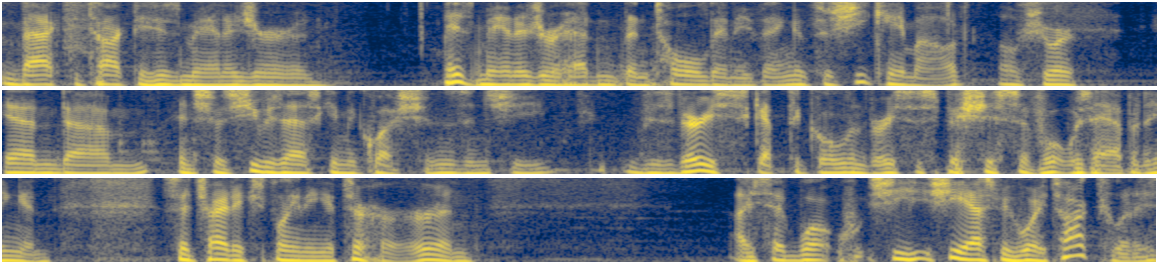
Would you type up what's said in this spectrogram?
back to talk to his manager, and his manager hadn't been told anything, and so she came out, Oh, sure. and um, and so she was asking me questions, and she was very skeptical and very suspicious of what was happening, and so I tried explaining it to her, and I said, well, she she asked me who I talked to, and I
